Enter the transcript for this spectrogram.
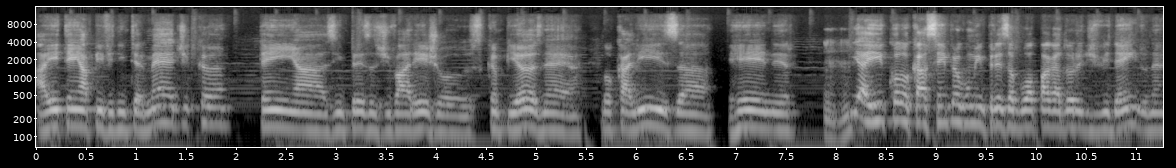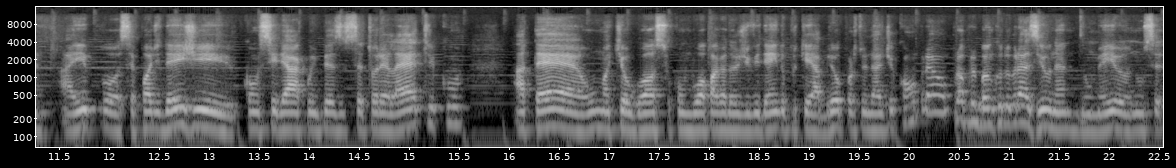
Aí tem a Pivida Intermédica, tem as empresas de varejos campeãs, né? Localiza, Renner. Uhum. E aí colocar sempre alguma empresa boa pagadora de dividendo, né? Aí, pô, você pode desde conciliar com empresas do setor elétrico até uma que eu gosto como boa pagadora de dividendo, porque abriu oportunidade de compra, é o próprio Banco do Brasil, né? No meio, não sei,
